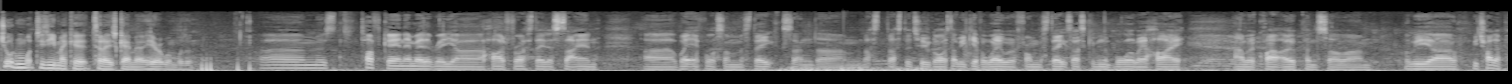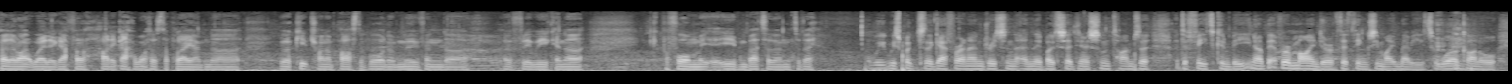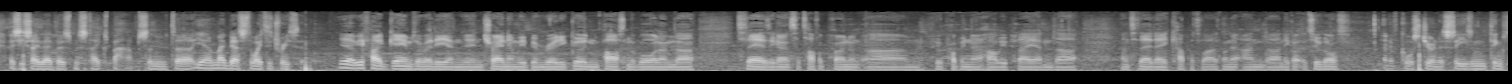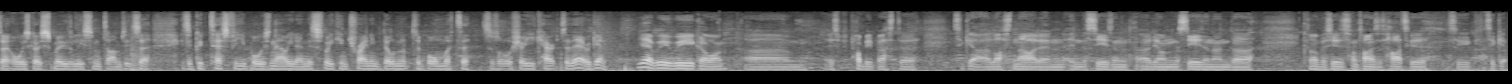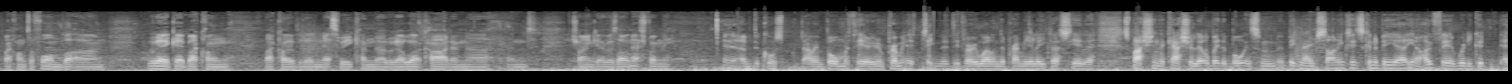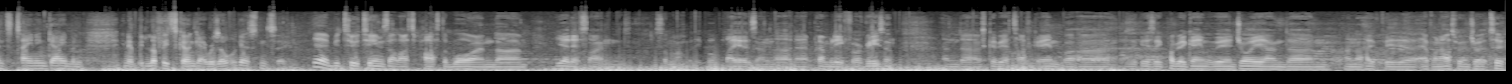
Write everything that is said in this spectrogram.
Jordan, what did you make of today's game out here at Wimbledon? Um, it was a tough game. They made it really uh, hard for us. They just sat in, uh, waited for some mistakes, and um, that's that's the two goals that we give away were from mistakes. Us giving the ball away high, and we're quite open. So um, we uh, we try to play the right way. The gaffer, how the gaffer wants us to play, and uh, we'll keep trying to pass the ball and move, and uh, hopefully we can uh, perform even better than today. We, we spoke to the gaffer and Andries, and, and they both said, you know, sometimes a, a, defeat can be, you know, a bit of a reminder of the things you might maybe need to work on, or as you say, there those mistakes perhaps, and uh, you know, maybe that's the way to treat it. Yeah, we've had games already, and in training we've been really good in passing the ball, and uh, today is against a tough opponent um, who probably know how we play, and uh, and today they capitalised on it, and uh, they got the two goals. And of course, during the season, things don't always go smoothly. Sometimes it's a it's a good test for you boys now. You know, this week in training, building up to Bournemouth to, to sort of show your character there again. Yeah, we, we go on. Um, it's probably best to, to get a loss now than in the season, early on in the season, and uh, obviously sometimes it's hard to, to, to get back onto form. But um, we're going to get back on back over the next week, and uh, we're going to work hard and uh, and try and get a result next friendly. And of course, I mean Bournemouth here, a Premier team that did very well in the Premier League last year. They're splashing the cash a little bit. They bought in some big name signings. It's going to be, uh, you know, hopefully a really good, entertaining game, and you know, it'd be lovely to go and get a result against them too. Yeah, it'd be two teams that like to pass the ball, and um, yeah, they signed some unbelievable players, and uh, they're in Premier League for a reason. And uh, it's going to be a tough game, but uh, it's probably a game that we enjoy, and um, and hopefully uh, everyone else will enjoy it too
